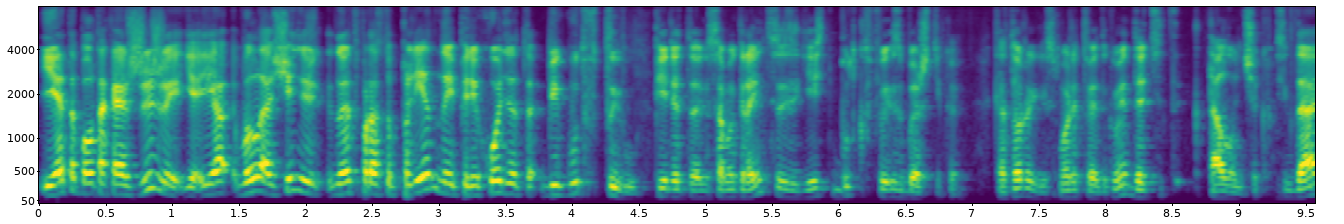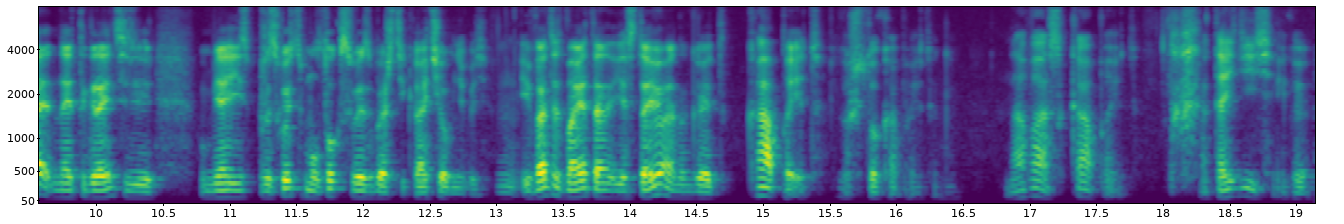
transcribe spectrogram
И это была такая жижа. Я, я- было ощущение, ну это просто пленные переходят, бегут в тыл. Перед э, самой границей есть будка ФСБшника, который смотрит твои документы, дает талончик. Всегда на этой границе у меня есть, происходит смолток с ФСБшника о чем-нибудь. И в этот момент я стою, она говорит, капает. Я говорю, что капает? Она говорит, на вас капает. Отойдите. Я говорю,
